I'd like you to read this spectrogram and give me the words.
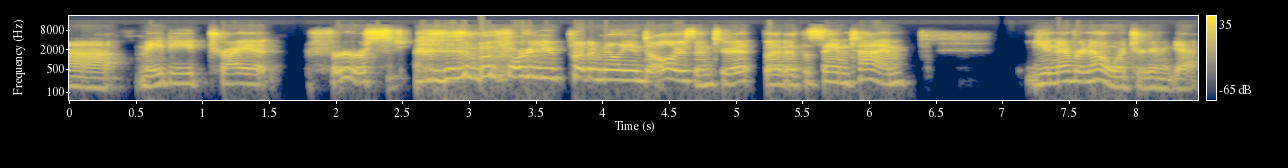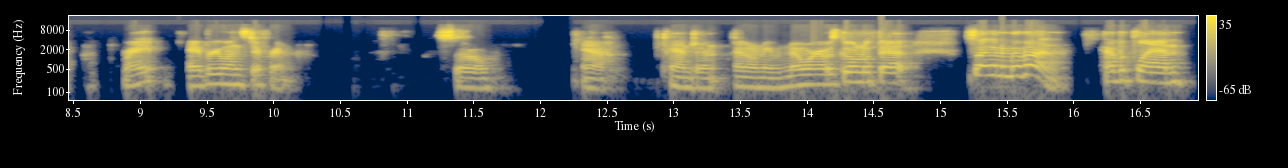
Uh, maybe try it first before you put a million dollars into it. But at the same time, you never know what you're going to get, right? Everyone's different. So, yeah, tangent. I don't even know where I was going with that. So, I'm going to move on. Have a plan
